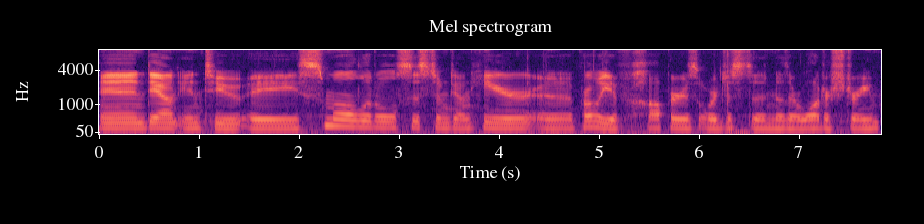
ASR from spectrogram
and down into a small little system down here uh, probably of hoppers or just another water stream.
